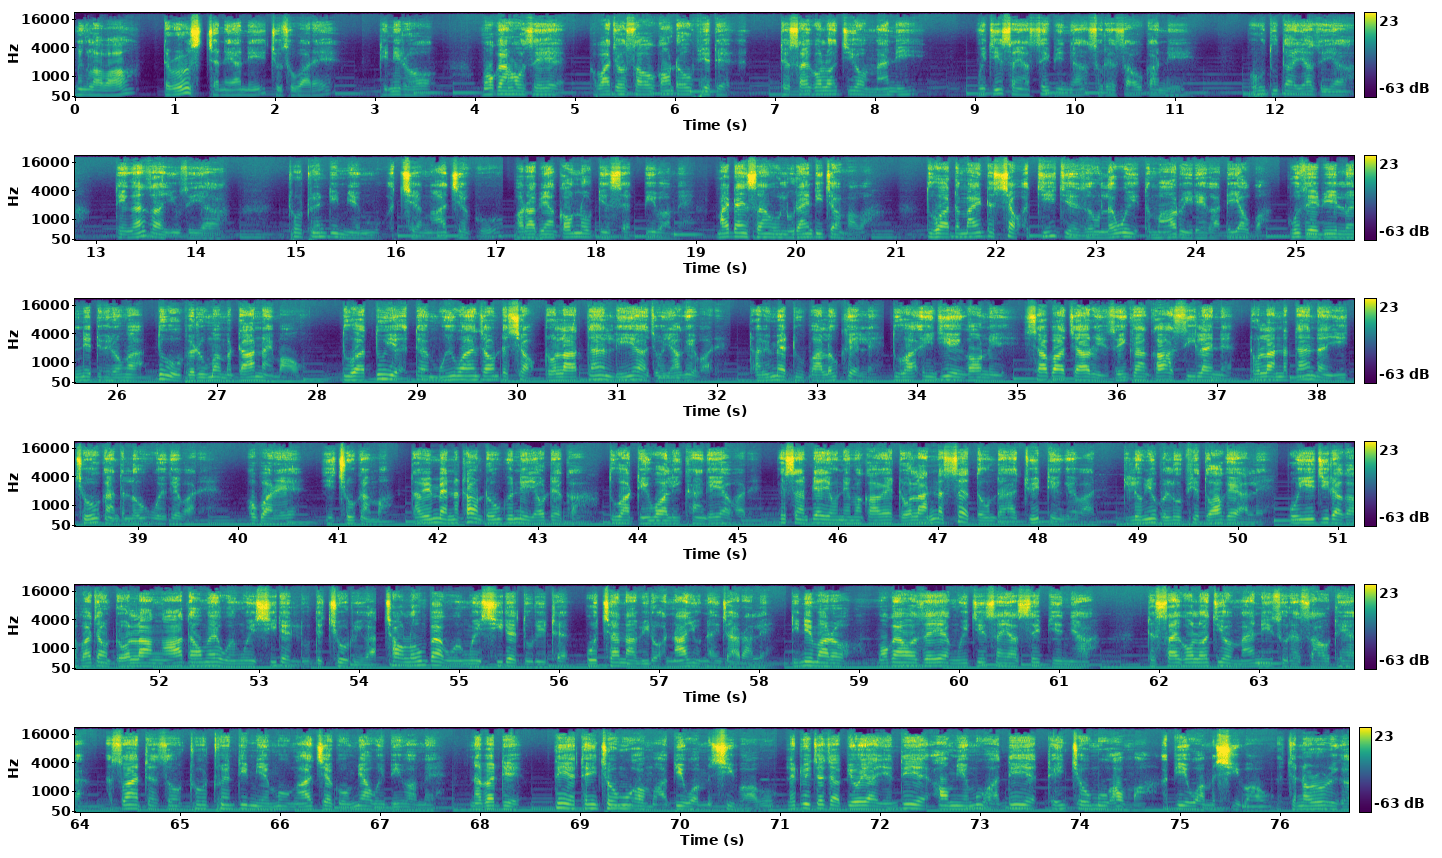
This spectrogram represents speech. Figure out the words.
မင်္ဂလာပါ The Rose Channel ကနေကြိုဆိုပါရစေဒီနေ့တော့ Morgan Housel ရဲ့ကမ္ဘာကျော်စာအုပ်ကောင်းတစ်အုပ်ဖြစ်တဲ့ The Psychology of Money ငွေကြေးဆိုင်ရာစိတ်ပညာဆိုတဲ့စာအုပ်ကနေဘ ഹു တုတရစေရာသင်ခန်းစာယူစေရာထိုထွင်းတည်မြင်မှုအချက်၅ချက်ကိုဘာသာပြန်ကောင်းနှုတ်တင်ဆက်ပေးပါမယ်မိုက်တိုင်ဆန်ကိုလူတိုင်းသိကြမှာပါသူဟာတမိုင်းတစ်လျှောက်အကြီးကျယ်ဆုံးလက်ဝိတ်သမားတွေထဲကတစ်ယောက်ပါ90ပြည့်လွန်နှစ်တွေတုန်းကသူ့ကိုဘယ်သူမှမတားနိုင်ပါဘူး သူဟာသူ့ရဲ့အသက်မွေးဝမ်းကြောင်းတစ်လျှောက်ဒေါ်လာတန်း400ကျော်ရခဲ့ပါတယ်။ဒါပေမဲ့သူဘာလုပ်ခဲ့လဲ။သူဟာအင်ကြီးအိမ်ကောင်းတွေရှားပါးကြားတွေဇိမ်ခံကားအစည်းလိုက်နဲ့ဒေါ်လာ2တန်းတန်ရေချိုးကန်တစ်လုံးဝယ်ခဲ့ပါတယ်။ဟုတ်ပါတယ်ရေချိုးကန်ပါ။ဒါပေမဲ့2003ခုနှစ်ရောက်တဲ့အခါသူဟာဒေဝါလီခံခဲ့ရပါတယ်။ပစ္စံပြတ်ယုံနေမှာကပဲဒေါ်လာ23တန်းအကျွေးတင်ခဲ့ပါတယ်။ဒီလိုမျိုးဘလို့ဖြစ်သွားခဲ့ရလဲ။ ပိုရေးကြီးတာကဘာကြောင့်ဒေါ်လာ9000ပဲဝင်ငွေရှိတဲ့လူတချို့တွေက6လုံးပတ်ဝင်ငွေရှိတဲ့သူတွေထက်ပိုချမ်းသာပြီးတော့အနားယူနိုင်ကြတာလဲ။ဒီနေ့မှာတော့ Morgan Housel ရဲ့ငွေကြေးဆိုင်ရာစိတ်ပညာ The Psychology of Money ဆိုတဲ့စာအုပ်ထဲကအစွမ်းအတက်ဆုံးထိုးထွင်းသိမြင်မှု၅ချက်ကိုမျှဝေပေးပါမယ်။နံပါတ်1သင်ရဲ့ထိန်းချုပ်မှုအောက်မှာအပြည့်အဝမရှိပါဘူး။လက်တွေ့ကျကျပြောရရင်သင်ရဲ့အောင်မြင်မှုဟာသင်ရဲ့ထိန်းချုပ်မှုအောက်မှာအပြည့်အဝမရှိပါဘူး။ကျွန်တော်တို့တွေက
